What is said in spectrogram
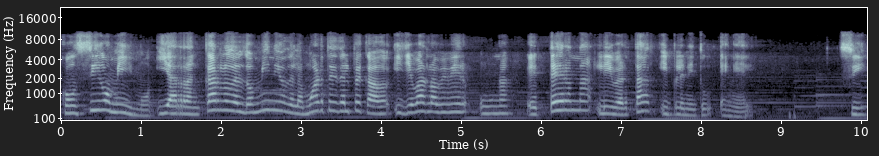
consigo mismo y arrancarlo del dominio de la muerte y del pecado y llevarlo a vivir una eterna libertad y plenitud en él. Sí,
